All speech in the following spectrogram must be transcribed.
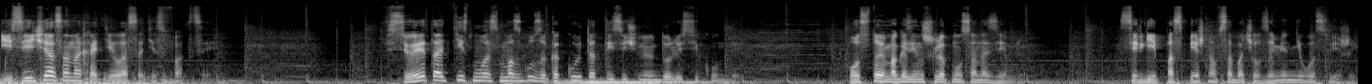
и сейчас она хотела сатисфакции. Все это оттиснулось в мозгу за какую-то тысячную долю секунды. Пустой магазин шлепнулся на землю. Сергей поспешно всобачил взамен него свежий.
